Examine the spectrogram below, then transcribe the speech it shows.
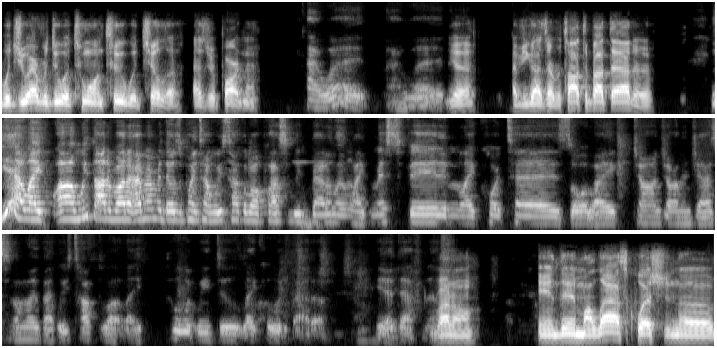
would you ever do a two on two with Chilla as your partner? I would. I would. Yeah. Have you guys ever talked about that or? Yeah, like um, we thought about it. I remember there was a point in time we talked about possibly battling like Misfit and like Cortez or like John, John and Jaz or something like that. We talked about like who would we do, like who would battle. Yeah, definitely. Right on. And then my last question, uh,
